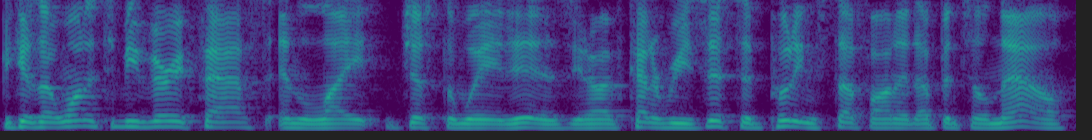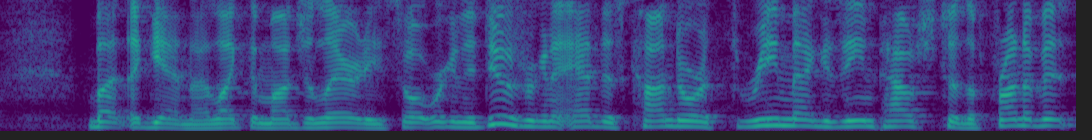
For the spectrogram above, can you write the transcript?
because I want it to be very fast and light just the way it is. You know, I've kind of resisted putting stuff on it up until now. But again, I like the modularity. So what we're going to do is we're going to add this Condor 3 magazine pouch to the front of it.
